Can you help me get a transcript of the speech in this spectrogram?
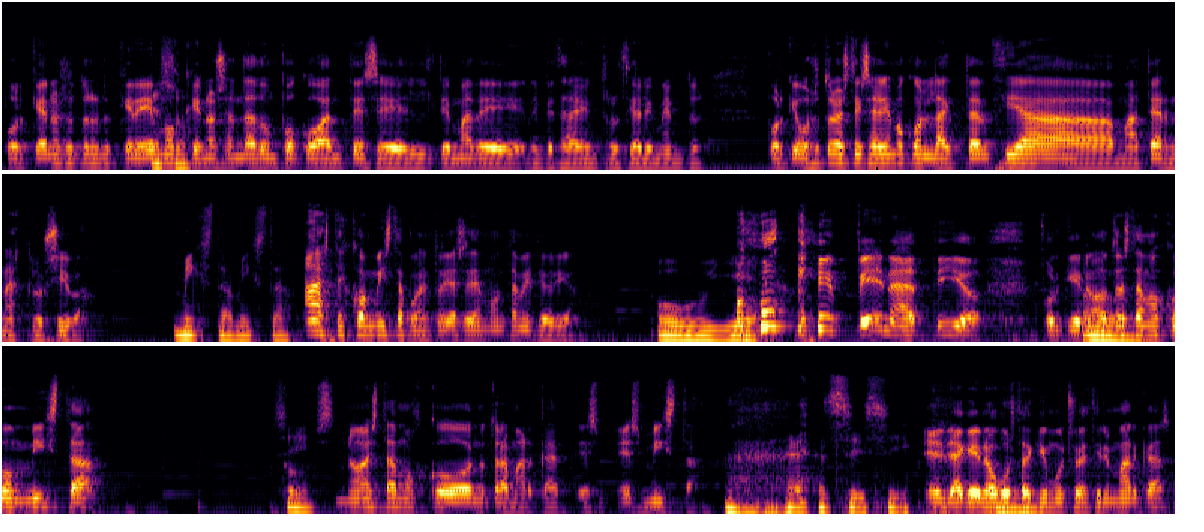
por qué a nosotros creemos Eso. que nos han dado un poco antes el tema de, de empezar a introducir alimentos. Porque vosotros estáis ahora mismo con lactancia materna exclusiva. Mixta, mixta. Ah, estáis con mixta, pues entonces ya se desmonta mi teoría. Oh, yeah. ¡Qué pena, tío! Porque nosotros Oh. estamos con mixta, Sí, no estamos con otra marca, es, es mixta. sí, sí. Eh, Ya que nos gusta aquí mucho decir marcas.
